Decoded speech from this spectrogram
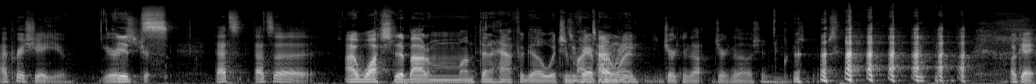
I appreciate you. You're It's. str- that's that's a I watched it about a month and a half ago, which in your my favorite part when timeline. jerked in the jerked in the ocean. okay,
